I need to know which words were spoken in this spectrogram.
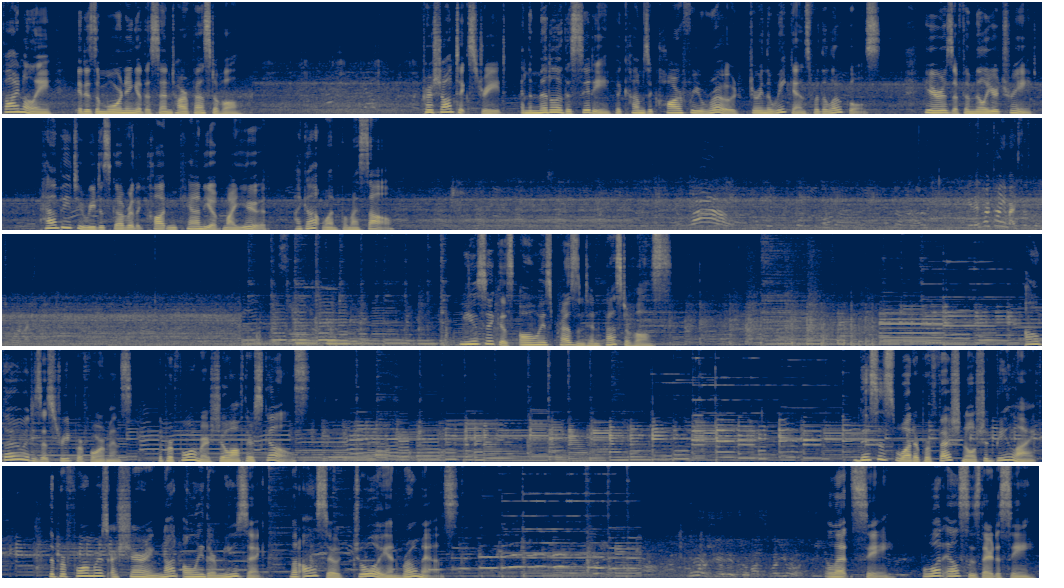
Finally, it is a morning at the Centaur Festival. Khreshchatyk Street in the middle of the city becomes a car free road during the weekends for the locals. Here is a familiar treat. Happy to rediscover the cotton candy of my youth, I got one for myself. Music is always present in festivals. Although it is a street performance, the performers show off their skills. This is what a professional should be like. The performers are sharing not only their music, but also joy and romance. Let's see. What else is there to see?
